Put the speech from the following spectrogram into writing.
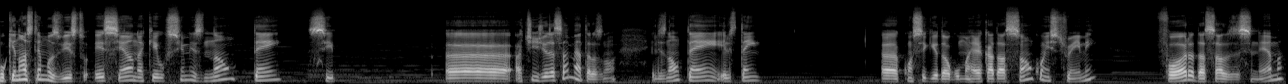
O que nós temos visto esse ano é que os filmes não têm se uh, atingido essa meta. Eles não, eles não têm, eles têm uh, conseguido alguma arrecadação com streaming fora das salas de cinema,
